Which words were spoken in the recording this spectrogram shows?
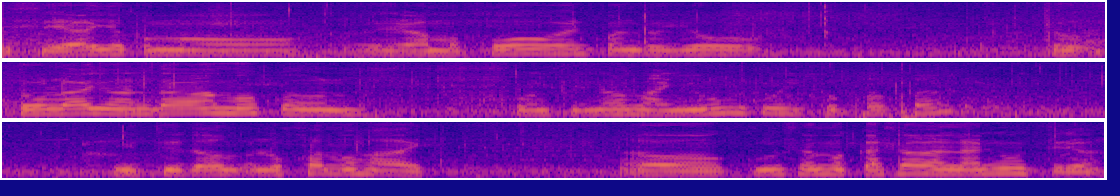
Ese año como éramos jóvenes, cuando yo, todo el año andábamos con, con Mañungo y tu papá, y quedamos, lo dejamos ahí. Uh, ¿Cómo se? Cazaban la nutria.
